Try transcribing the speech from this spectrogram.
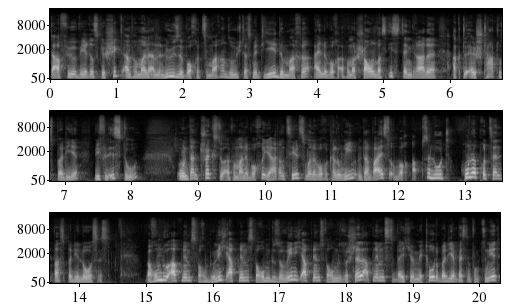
Dafür wäre es geschickt, einfach mal eine Analysewoche zu machen, so wie ich das mit jedem mache. Eine Woche einfach mal schauen, was ist denn gerade aktuell Status bei dir, wie viel isst du. Und dann trackst du einfach mal eine Woche, ja, dann zählst du mal eine Woche Kalorien und dann weißt du aber auch absolut 100%, was bei dir los ist. Warum du abnimmst, warum du nicht abnimmst, warum du so wenig abnimmst, warum du so schnell abnimmst, welche Methode bei dir am besten funktioniert,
